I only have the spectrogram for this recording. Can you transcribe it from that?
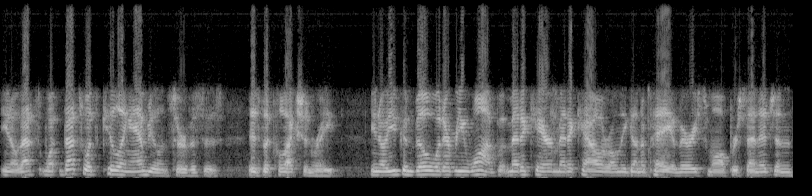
you know that's what that's what's killing ambulance services. is the collection rate. You know, you can bill whatever you want, but Medicare and Medi-Cal are only going to pay a very small percentage, and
